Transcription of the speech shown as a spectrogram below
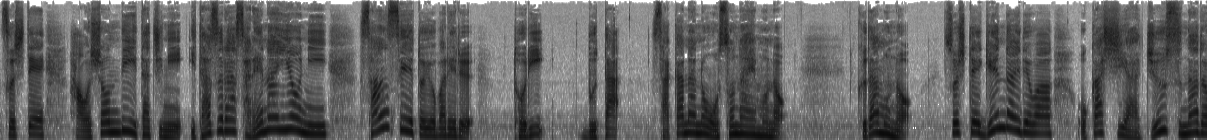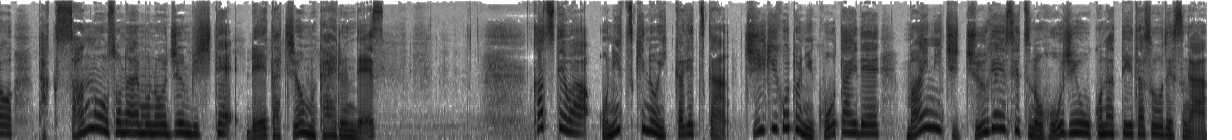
そしてハオションディたちにいたずらされないように、三世と呼ばれる鳥、豚、魚のお供え物、果物、そして現代ではお菓子やジュースなどたくさんのお供え物を準備して霊たちを迎えるんです。かつては鬼月の1ヶ月間、地域ごとに交代で毎日中元節の法事を行っていたそうですが、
